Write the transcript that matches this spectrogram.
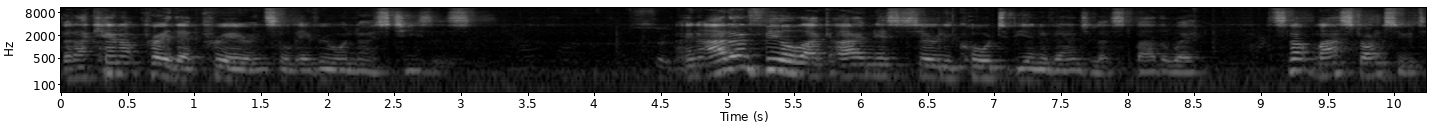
But I cannot pray that prayer until everyone knows Jesus. And I don't feel like I'm necessarily called to be an evangelist, by the way. It's not my strong suit.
